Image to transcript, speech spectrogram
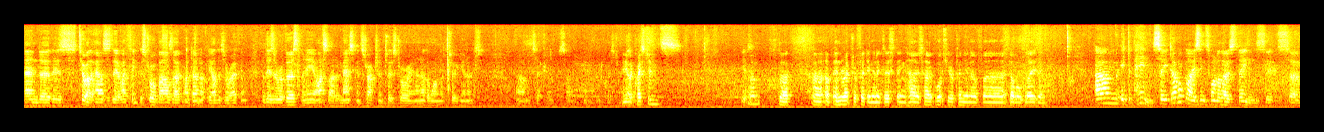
And uh, there's two other houses there. I think the straw bale's open. I don't know if the others are open. But there's a reverse veneer, isolated mass construction, two-story, and another one with two units, um, etc. So, yeah, good question. Any other questions? Yes. Um, the, uh, of- in retrofitting an existing house, how, what's your opinion of uh, double glazing? Um, it depends. See, double glazing is one of those things. It's um,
